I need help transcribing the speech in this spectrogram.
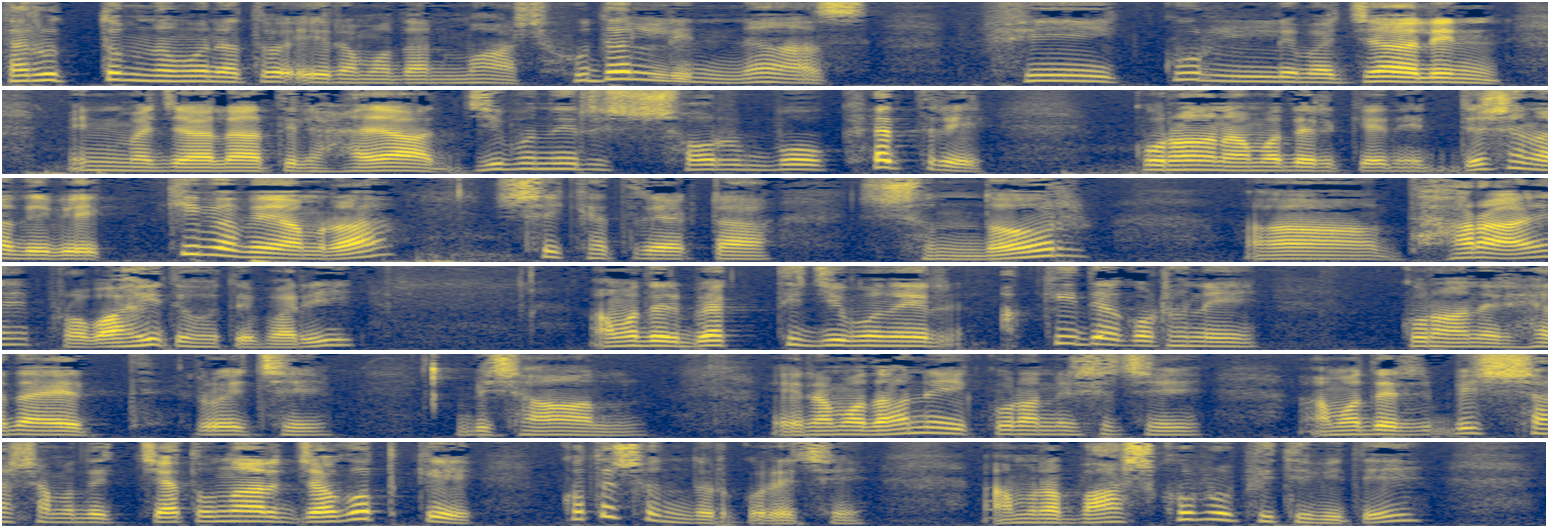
তার উত্তম নমুনা তো এই রমাদান মাস। হুদাল্লিন নাস ফি মিন মাজালাতিল হায়াত। জীবনের সর্বক্ষেত্রে কোরআন আমাদেরকে নির্দেশনা দেবে কীভাবে আমরা সেই ক্ষেত্রে একটা সুন্দর ধারায় প্রবাহিত হতে পারি। আমাদের ব্যক্তি জীবনের আকিদা গঠনে কোরআনের হেদায়েত রয়েছে। বিশাল। এই রামাদানে এই কোরআন এসেছে। আমাদের বিশ্বাস, আমাদের চেতনার জগৎকে কত সুন্দর করেছে। আমরা বাস করব পৃথিবীতে,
